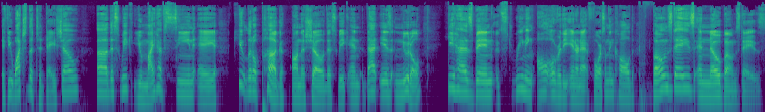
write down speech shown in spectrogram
If you watch the Today Show uh, this week, you might have seen a cute little pug on the show this week, and that is Noodle. He has been streaming all over the internet for something called Bones Days and No Bones Days.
